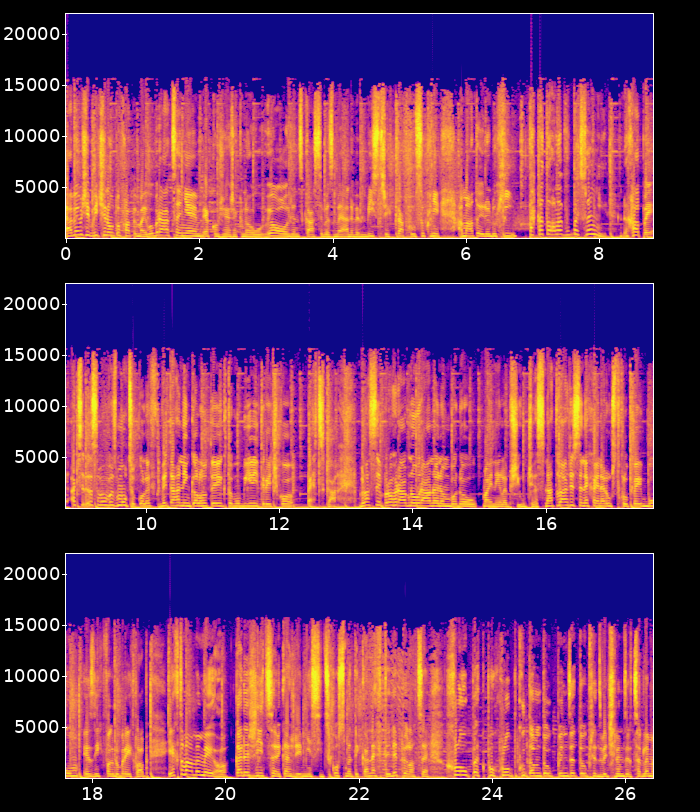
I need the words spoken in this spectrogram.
Já vím, že většinou to chlapy mají obráceně, jakože řeknou, jo, ženská si vezme, já nevím, výstřih, krátkou sukni a má to jednoduchý. Takhle to ale vůbec není. Chlapy, ať si za sebou vezmou cokoliv, vytahaný kalhoty, k tomu bílý tričko, pecka. Vlasy prohrábnou ráno jenom vodou, mají nejlepší účes. Na tváři se nechají narůst chlupy, bum, je z nich fakt dobrý chlap. Jak to máme my, jo? Kadeřnice, každý měsíc, kosmetika, nechty, depilace, chloupek po chloupku tam tou pinzetou před večerem zrcadlem.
